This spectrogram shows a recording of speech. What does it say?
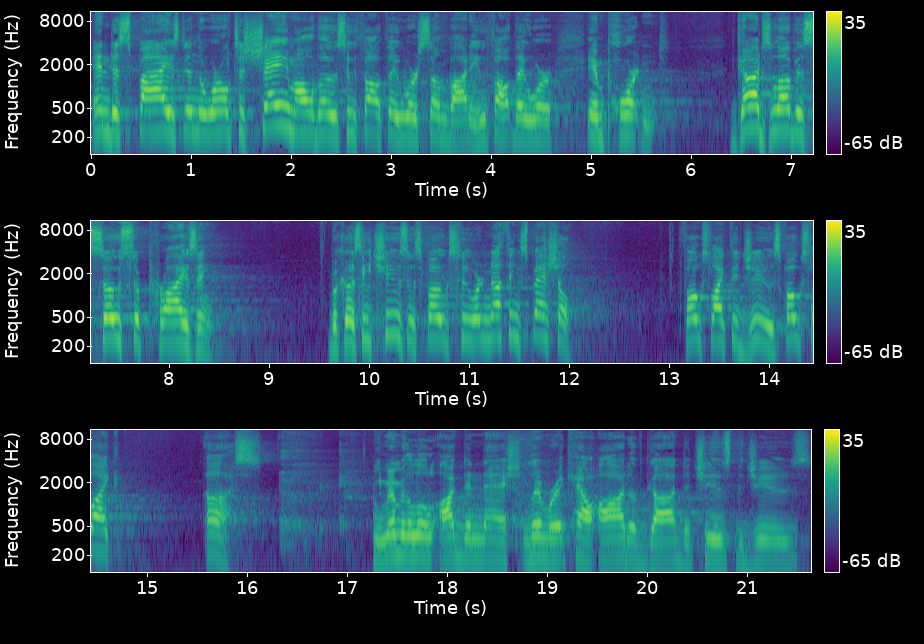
and despised in the world to shame all those who thought they were somebody, who thought they were important. God's love is so surprising because He chooses folks who are nothing special. Folks like the Jews, folks like us. You remember the little Ogden Nash limerick, how odd of God to choose the Jews?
